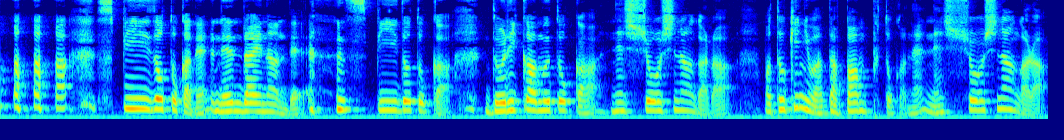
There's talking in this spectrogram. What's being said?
スピードとかね、年代なんでスピードとか、ドリカムとか熱唱しながら、まあ、時には DA PUMP とかね、熱唱しながら、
